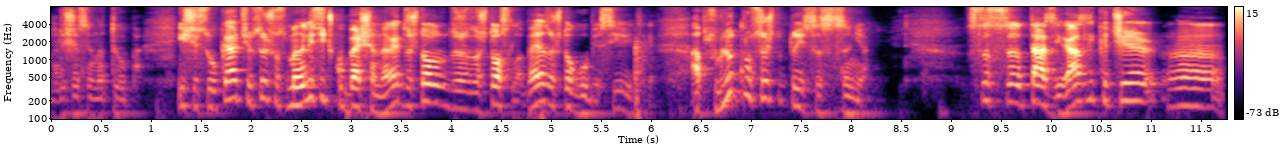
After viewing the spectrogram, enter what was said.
нали, ще се натрупа. И ще се окаже, че всъщност нали, всичко беше наред, защо, защо слабе, защо губя сили и така. Абсолютно същото и с съня. С а, тази разлика, че а,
